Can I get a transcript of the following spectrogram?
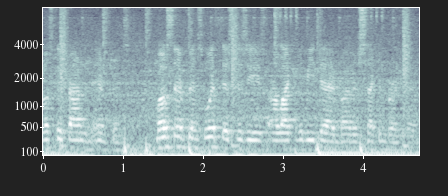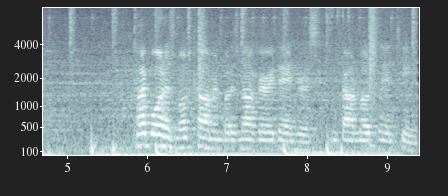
mostly found in infants. Most infants with this disease are likely to be dead by their second birthday. Type 1 is most common but is not very dangerous and found mostly in teens.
